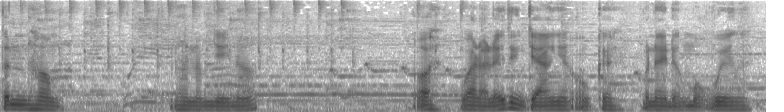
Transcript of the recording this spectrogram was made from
Tinh hồng. Nó làm gì nữa? Rồi qua đại lý tiền trang nha. Ok bên này được một viên thôi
